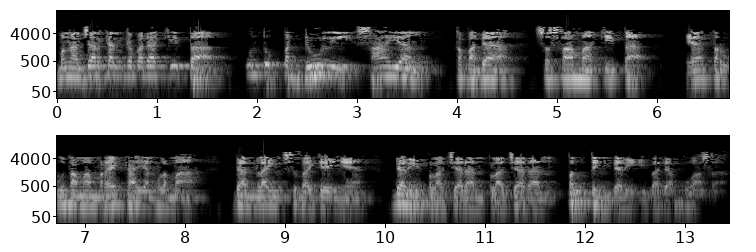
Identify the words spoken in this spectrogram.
Mengajarkan kepada kita untuk peduli, sayang kepada sesama kita, ya, terutama mereka yang lemah dan lain sebagainya dari pelajaran-pelajaran penting dari ibadah puasa.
